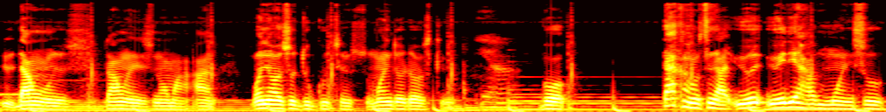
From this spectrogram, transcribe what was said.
That one is that one is normal and money also do good things too. Money does does kill. Yeah. But that kind of thing that you, you already have money, so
